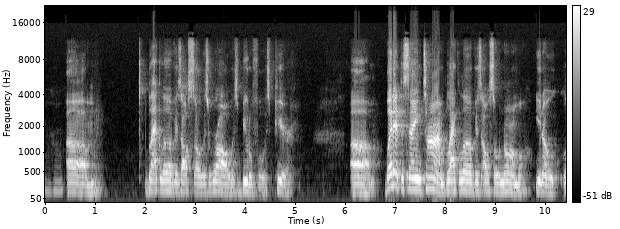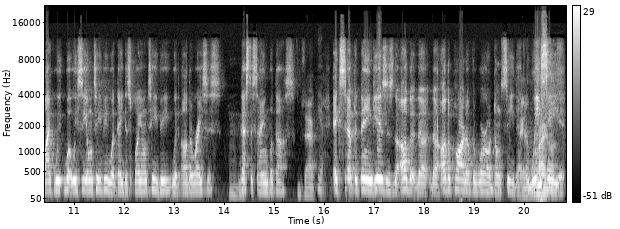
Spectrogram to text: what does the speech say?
Mm-hmm. Um, black love is also is raw, is beautiful, is pure. Um, but at the same time, black love is also normal. You know, like we what we see on TV, what they display on TV with other races. That's the same with us. Exactly. Yeah. Except the thing is, is the other the the other part of the world don't see that. don't We see see us. it,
